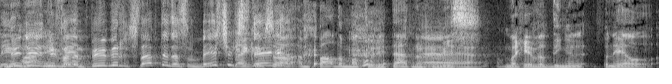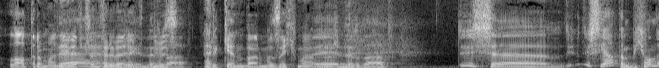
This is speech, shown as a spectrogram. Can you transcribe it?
nu, nu, nu van een puber, snap je? Dat is een beetje Dat ik zo een bepaalde maturiteit nog mis. Omdat je veel dingen op een heel latere manier hebt verwerkt. nee, nu is inderdaad. herkenbaar, maar zeg maar. Nee, inderdaad. Dus, uh, dus ja, dan begon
